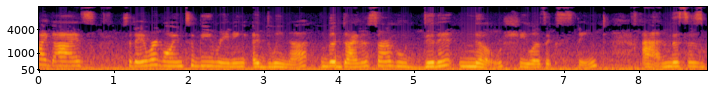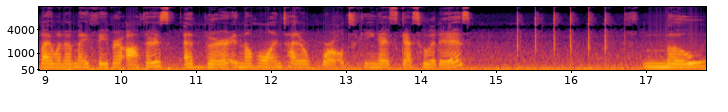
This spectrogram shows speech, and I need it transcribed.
Hi guys! Today we're going to be reading Edwina, the dinosaur who didn't know she was extinct. And this is by one of my favorite authors ever in the whole entire world. Can you guys guess who it is? Mo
